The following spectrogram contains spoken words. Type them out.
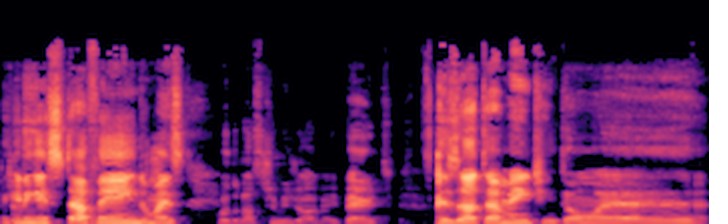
É que ninguém está vendo, mas Quando o nosso time joga e perde. Exatamente. Então, é...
